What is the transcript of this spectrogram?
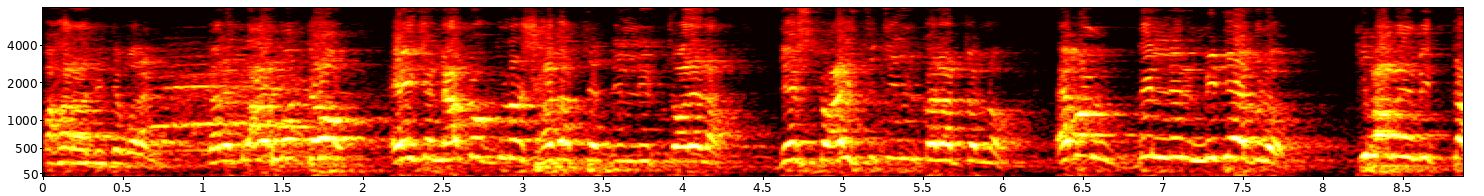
পাহারা দিতে পারেন। তাহলে তার মধ্যেও এই যে নাটকগুলো সাজাচ্ছে দিল্লির চলেরা দেশকে অস্থিতিশীল করার জন্য, এবং দিল্লির মিডিয়াগুলো কীভাবে মিথ্যা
